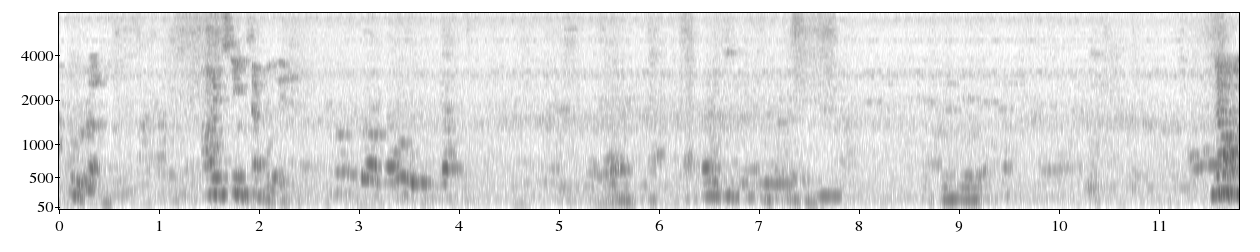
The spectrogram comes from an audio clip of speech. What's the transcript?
প্লুরাল আমি চিন্তা বলি যেমন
